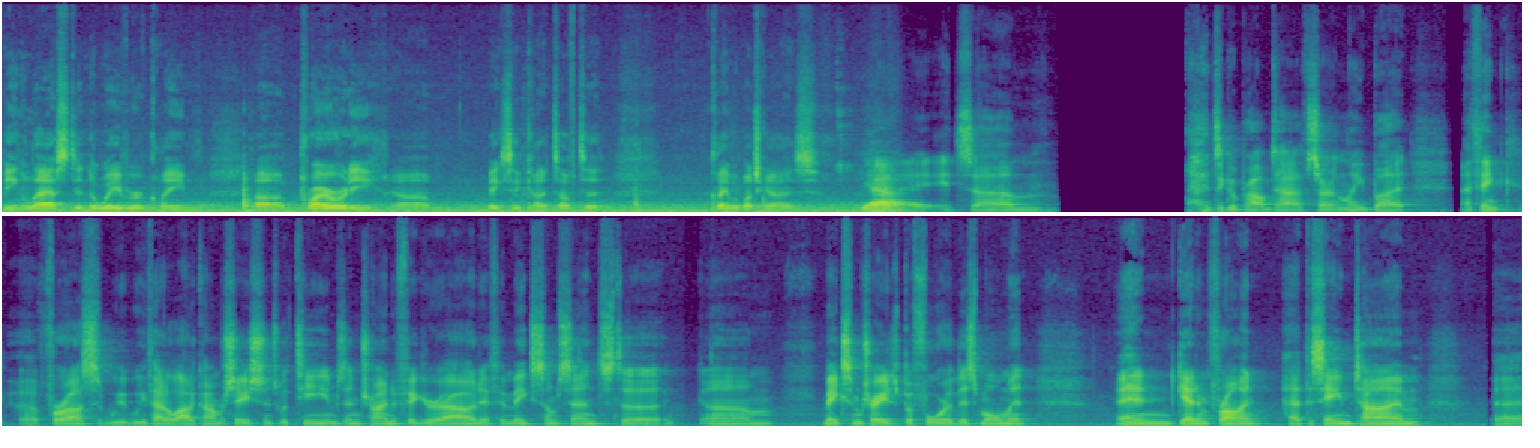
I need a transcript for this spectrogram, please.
being last in the waiver claim uh, priority? Um, makes it kind of tough to claim a bunch of guys. Yeah, it's um, it's a good problem to have certainly, but I think uh, for us, we, we've had a lot of conversations with teams and trying to figure out if it makes some sense to um, make some trades before this moment and get in front. At the same time uh,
